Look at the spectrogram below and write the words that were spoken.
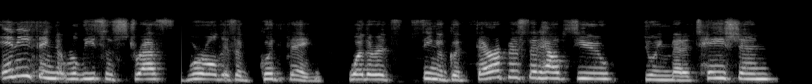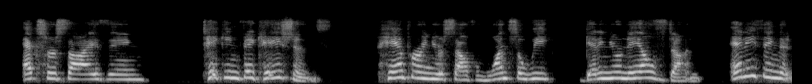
anything that releases stress world is a good thing whether it's seeing a good therapist that helps you, doing meditation, exercising, taking vacations, pampering yourself once a week, getting your nails done, anything that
